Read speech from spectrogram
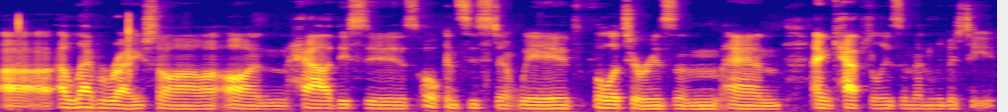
uh, elaborate on, on how this is all consistent with voluntarism and, and capitalism and liberty.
